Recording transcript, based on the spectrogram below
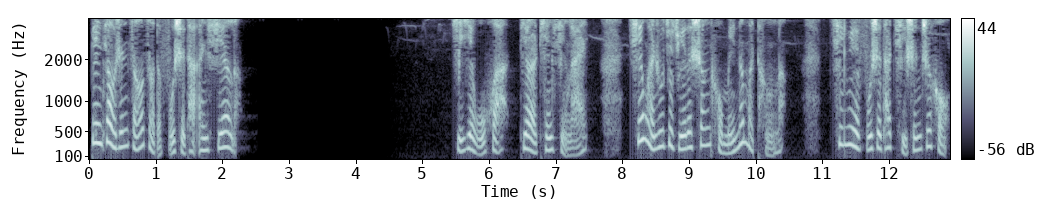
便叫人早早的服侍她安歇了。一夜无话，第二天醒来，秦婉如就觉得伤口没那么疼了。清月服侍她起身之后，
